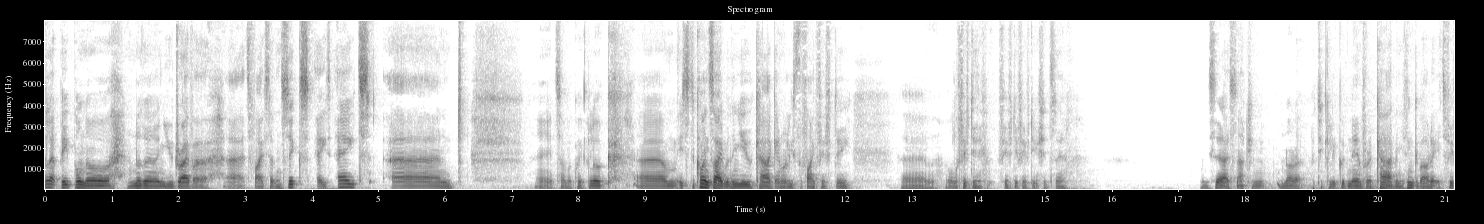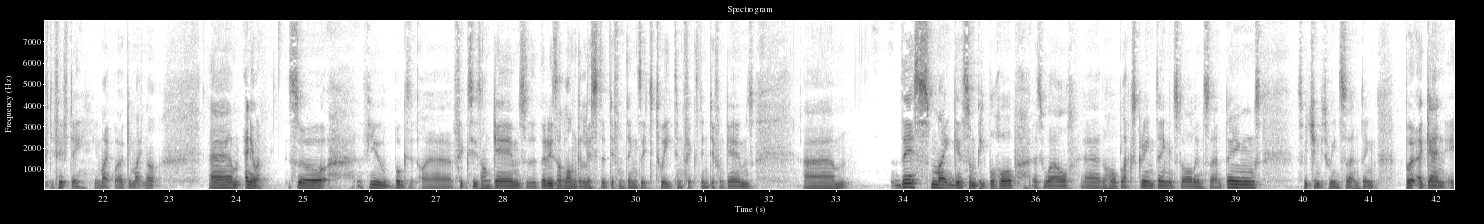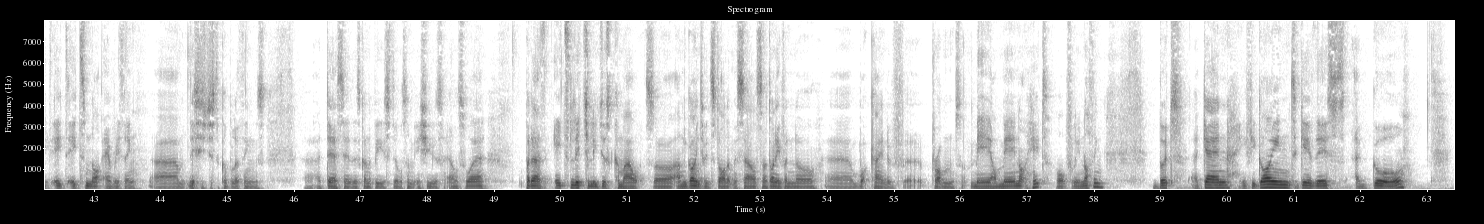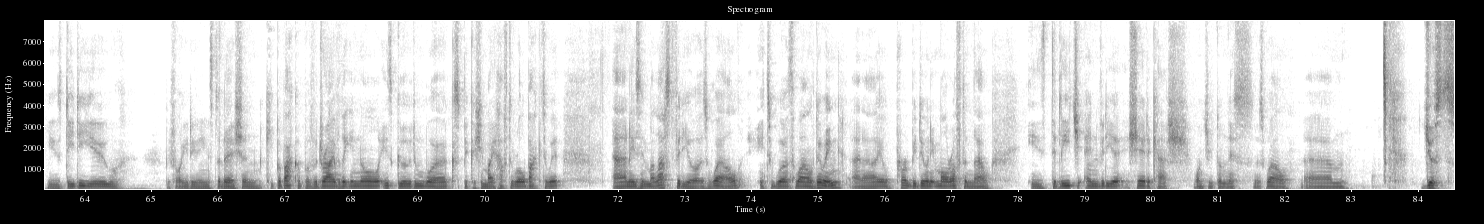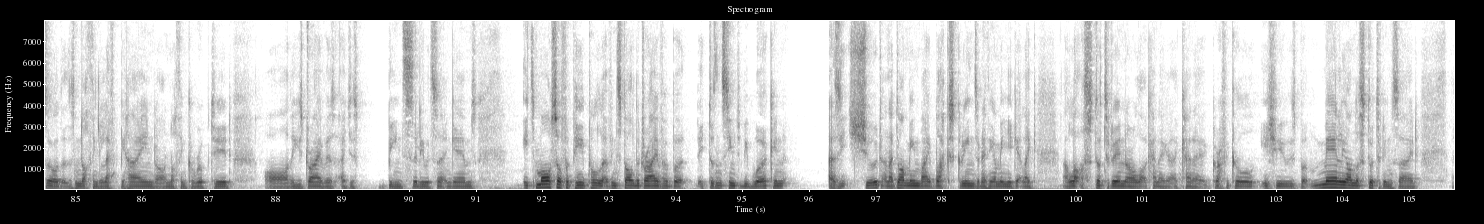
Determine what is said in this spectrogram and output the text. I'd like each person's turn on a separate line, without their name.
to let people know another new driver. Uh, it's 57688 and uh, let's have a quick look. Um, it's to coincide with the new car getting released, the 550, uh, or the 50, 50 50, I should say. When you say that, it's actually not a particularly good name for a card when you think about it. It's 50 50. It might work, it might not. Um, anyway, so a few bugs, uh, fixes on games. There is a longer list of different things it's tweaked and fixed in different games. Um, this might give some people hope as well. Uh, the whole black screen thing, installing certain things, switching between certain things. But again, it, it it's not everything. Um, this is just a couple of things. Uh, I dare say there's going to be still some issues elsewhere. But as it's literally just come out, so I'm going to install it myself. So I don't even know uh, what kind of uh, problems may or may not hit. Hopefully, nothing. But again, if you're going to give this a go, use DDU before you do the installation. Keep a backup of a driver that you know is good and works because you might have to roll back to it. And as in my last video as well. It's worthwhile doing, and I'll probably be doing it more often now. Is delete your NVIDIA shader cache once you've done this as well. Um, just so that there's nothing left behind or nothing corrupted or these drivers are just being silly with certain games it's more so for people that have installed the driver, but it doesn't seem to be working as it should. And I don't mean by black screens or anything. I mean you get like a lot of stuttering or a lot of kind of kind of graphical issues, but mainly on the stuttering side.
